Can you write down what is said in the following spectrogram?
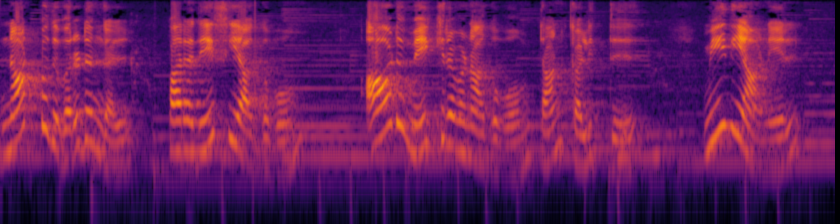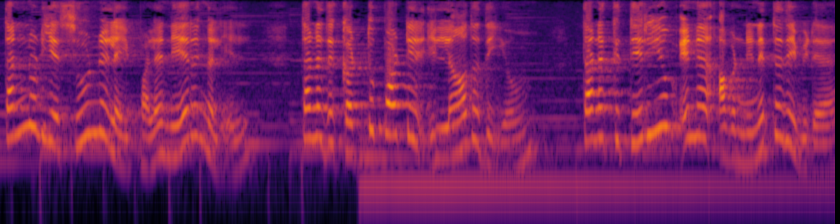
நாற்பது வருடங்கள் பரதேசியாகவும் ஆடு மேய்க்கிறவனாகவும் தான் கழித்து மீதியானில் தன்னுடைய சூழ்நிலை பல நேரங்களில் தனது கட்டுப்பாட்டில் இல்லாததையும் தனக்கு தெரியும் என அவன் நினைத்ததை விட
